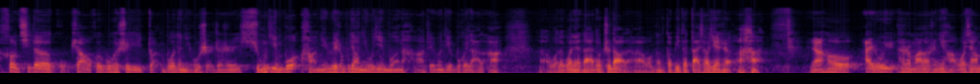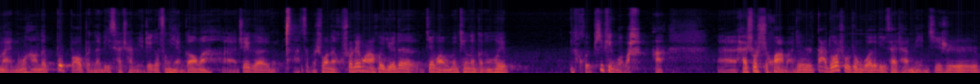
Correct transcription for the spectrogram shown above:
后期的股票会不会是以短波的牛市？这是熊进波哈，您为什么不叫牛进波呢？啊，这问题不回答了啊。啊，我的观点大家都知道的啊，我跟隔壁的大肖先生啊。然后爱如玉他说马老师你好，我想买农行的不保本的理财产品，这个风险高吗？啊，这个 怎么说呢？说这话会觉得监管部门听了可能会 会批评我吧？哈，呃，还说实话吧，就是大多数中国的理财产品其实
